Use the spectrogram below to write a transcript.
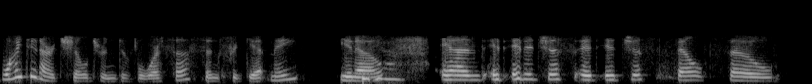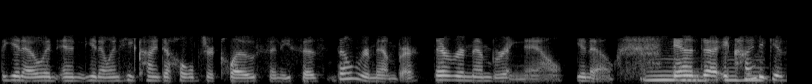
"Why did our children divorce us and forget me?" You know, yeah. and it it, it just it it just felt so you know and and you know and he kind of holds her close and he says they'll remember they're remembering now you know mm-hmm. and uh, it mm-hmm. kind of gives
